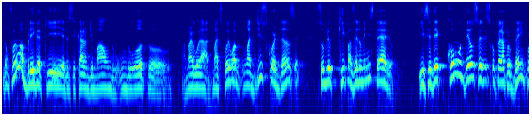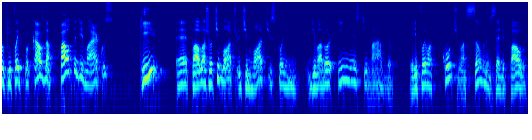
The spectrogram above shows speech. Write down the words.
não foi uma briga que eles ficaram de mal um do, um do outro, amargurado, mas foi uma, uma discordância sobre o que fazer no ministério. E você vê como Deus fez isso cooperar para o bem, porque foi por causa da falta de Marcos que é, Paulo achou Timóteo. O Timóteo foi de valor inestimável. Ele foi uma continuação do ministério de Paulo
